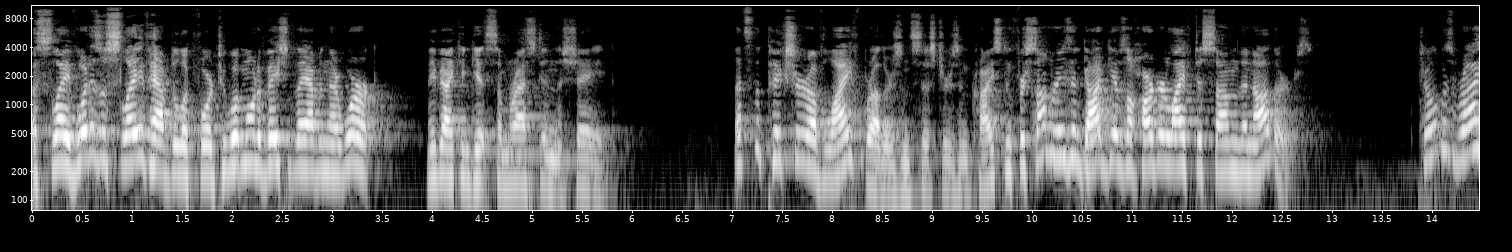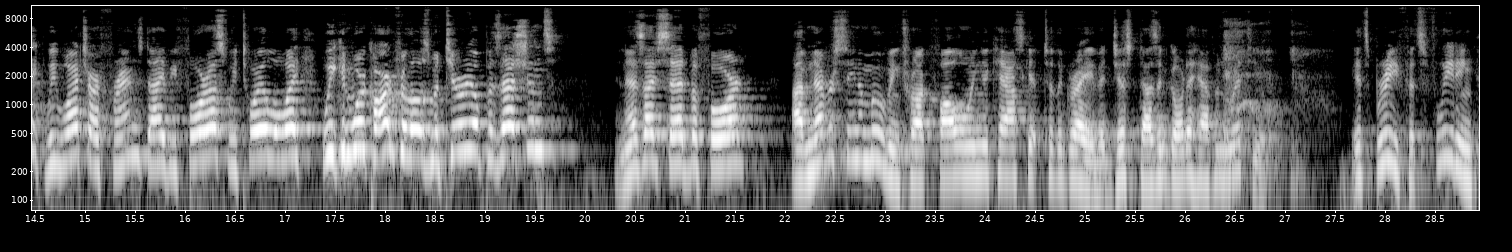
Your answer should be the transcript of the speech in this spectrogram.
A slave, what does a slave have to look forward to? What motivation do they have in their work? Maybe I can get some rest in the shade. That's the picture of life, brothers and sisters in Christ. And for some reason, God gives a harder life to some than others. Job was right. We watch our friends die before us. We toil away. We can work hard for those material possessions. And as I've said before, I've never seen a moving truck following a casket to the grave. It just doesn't go to heaven with you. It's brief, it's fleeting.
